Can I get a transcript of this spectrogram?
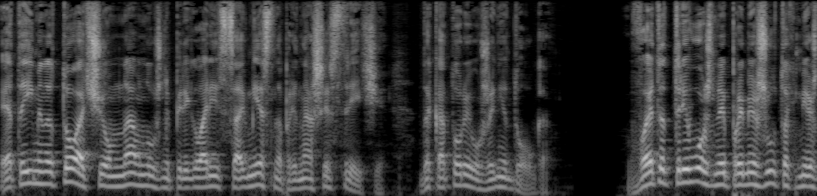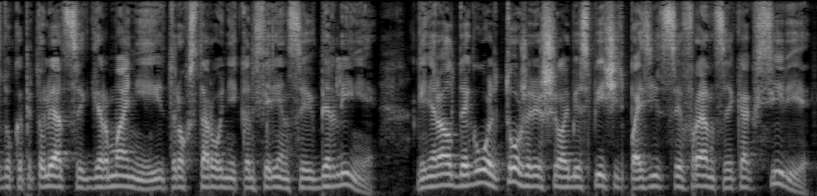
Это именно то, о чем нам нужно переговорить совместно при нашей встрече, до которой уже недолго. В этот тревожный промежуток между капитуляцией Германии и трехсторонней конференцией в Берлине Генерал де Голь тоже решил обеспечить позиции Франции как в Сирии,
